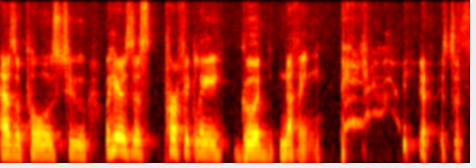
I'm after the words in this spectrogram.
as opposed to, "Well, here's this perfectly good nothing." it's just.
